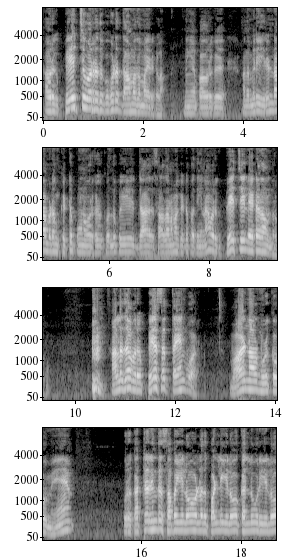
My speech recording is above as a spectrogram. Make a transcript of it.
அவருக்கு பேச்சு வர்றதுக்கு கூட தாமதமாக இருக்கலாம் நீங்கள் இப்போ அவருக்கு அந்த மாதிரி இரண்டாம் இடம் கெட்டு போனவர்களுக்கு வந்து போய் ஜா சாதாரணமாக கெட்டு பார்த்தீங்கன்னா அவருக்கு பேச்சே லேட்டாக தான் வந்திருக்கும். அல்லது அவர் பேச தயங்குவார். வாழ்நாள் முழுக்கவுமே ஒரு கற்றறிந்த சபையிலோ அல்லது பள்ளியிலோ கல்லூரியிலோ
